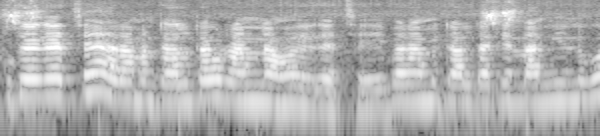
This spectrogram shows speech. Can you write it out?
ফুটে গেছে আর আমার ডালটাও রান্না হয়ে গেছে। এবার আমি ডালটাকে নামিয়ে নেব।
